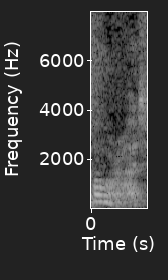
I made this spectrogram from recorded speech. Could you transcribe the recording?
All right.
